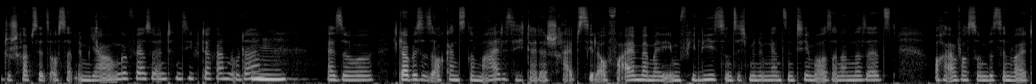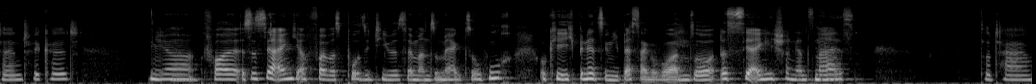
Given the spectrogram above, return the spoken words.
du schreibst jetzt auch seit einem Jahr ungefähr so intensiv daran, oder? Mhm. Also ich glaube, es ist auch ganz normal, dass sich da der Schreibstil, auch vor allem, wenn man eben viel liest und sich mit dem ganzen Thema auseinandersetzt, auch einfach so ein bisschen weiterentwickelt. Ja, voll. Es ist ja eigentlich auch voll was Positives, wenn man so merkt, so, huch, okay, ich bin jetzt irgendwie besser geworden. So, das ist ja eigentlich schon ganz nice. Ja. Total.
